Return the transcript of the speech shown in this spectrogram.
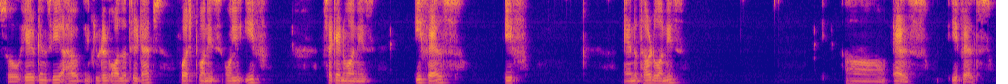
so here you can see I have included all the three types. First one is only if. Second one is if else if. And the third one is uh, else if else.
